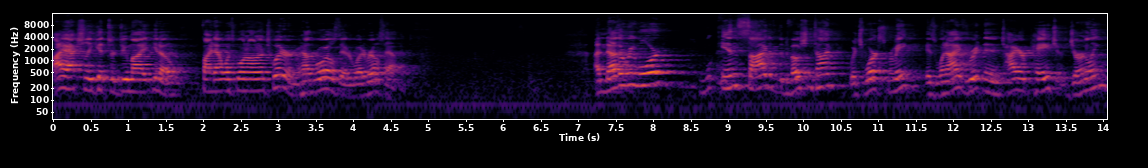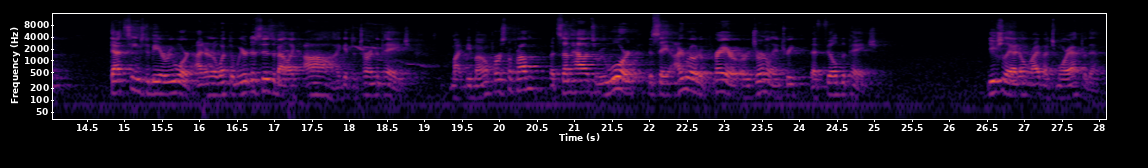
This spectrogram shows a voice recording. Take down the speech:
I actually get to do my, you know, find out what's going on on Twitter and how the Royals did or whatever else happened. Another reward inside of the devotion time, which works for me, is when I've written an entire page of journaling. That seems to be a reward. I don't know what the weirdness is about, like, ah, I get to turn the page. Might be my own personal problem, but somehow it's a reward to say I wrote a prayer or a journal entry that filled the page. Usually I don't write much more after that.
